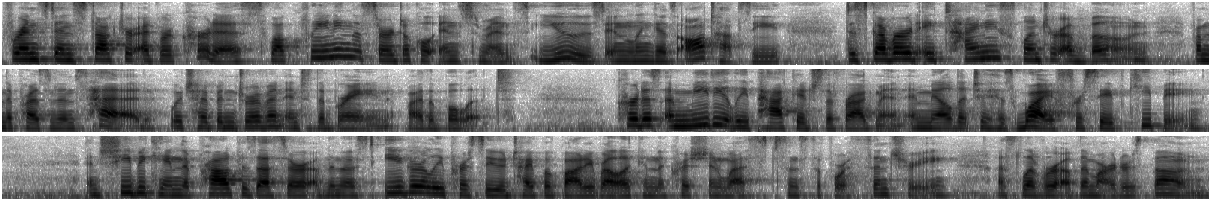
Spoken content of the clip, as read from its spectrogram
For instance, Dr. Edward Curtis, while cleaning the surgical instruments used in Lincoln's autopsy, discovered a tiny splinter of bone from the president's head, which had been driven into the brain by the bullet. Curtis immediately packaged the fragment and mailed it to his wife for safekeeping, and she became the proud possessor of the most eagerly pursued type of body relic in the Christian West since the fourth century, a sliver of the martyr's bone.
